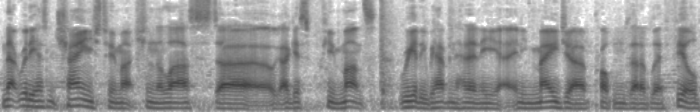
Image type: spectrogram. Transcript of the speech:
and that really hasn't changed too much in the last, uh, I guess, few months. Really, we haven't had any any major problems out of left field.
